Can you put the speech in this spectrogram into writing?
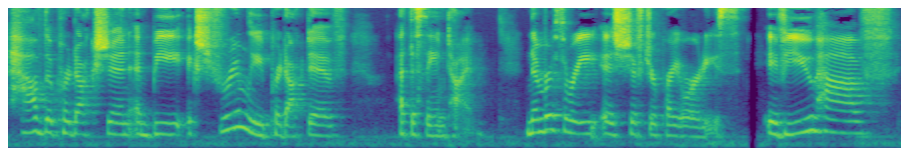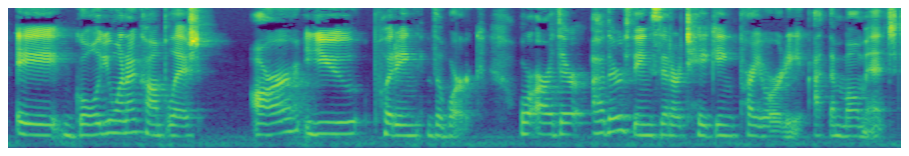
have the production and be extremely productive at the same time. Number three is shift your priorities. If you have a goal you want to accomplish are you putting the work? Or are there other things that are taking priority at the moment,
